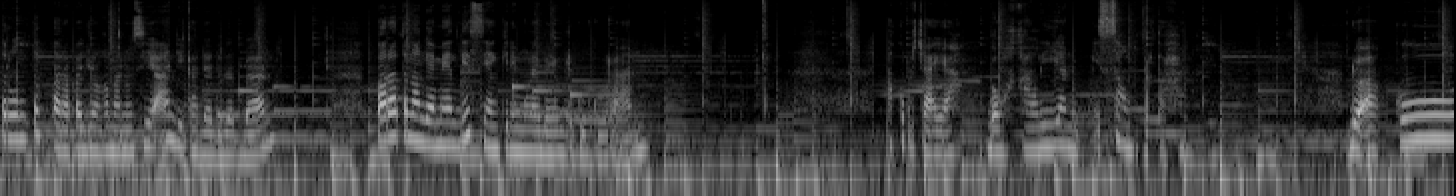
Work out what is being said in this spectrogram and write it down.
teruntuk para pejuang kemanusiaan di kada deban, para tenaga medis yang kini mulai banyak berguguran, Aku percaya bahwa kalian bisa untuk bertahan. Doaku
